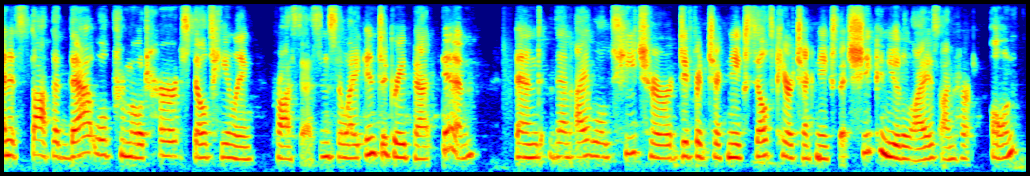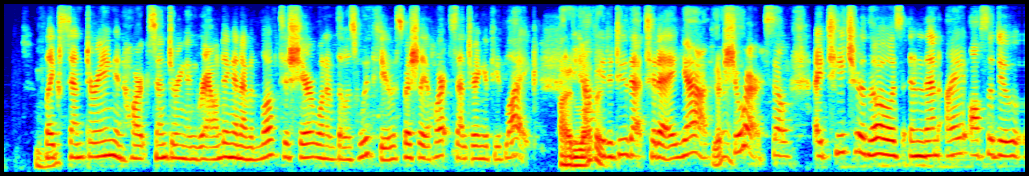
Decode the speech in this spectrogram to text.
and it's thought that that will promote her self-healing process. And so i integrate that in and then i will teach her different techniques self-care techniques that she can utilize on her own mm-hmm. like centering and heart centering and grounding. And I would love to share one of those with you, especially a heart centering if you'd like. I'd be love happy it. to do that today. Yeah, yes. for sure. So I teach her those. And then I also do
